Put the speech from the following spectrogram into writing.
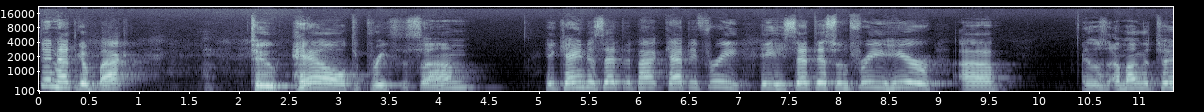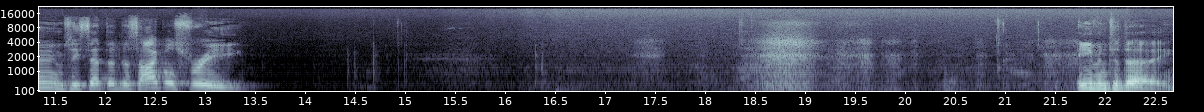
Didn't have to go back to hell to preach to some. He came to set the captive free. He, he set this one free here. Uh, it was among the tombs. He set the disciples free. Even today,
